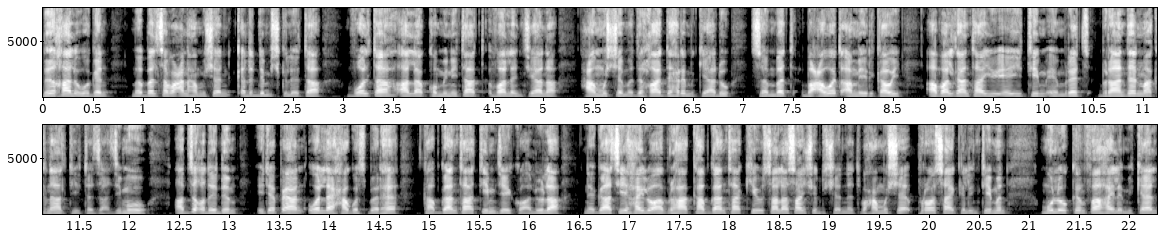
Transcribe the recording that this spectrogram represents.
ብኻልእ ወገን መበል ሰብዓን ሓሙሽተን ቅድድም ብሽክለታ ቮልታ ኣላ ኮሚኒታት ቫለንቲያና ሓሙሽተ መድረኻት ድሕሪ ምክያዱ ሰንበት ብዓወት ኣሜሪካዊ ኣባል ጋንታ ዩae ቲም ኤምሬትስ ብራንደን ማክናልቲ ተዛዚሙ ኣብዚ ቅድድም ኢትዮጵያን ወላይ ሓጎስ በርሀ ካብ ጋንታ ቲም ጀይኮ ኣሉላ ነጋሲ ሃይሉ ኣብርሃ ካብ ጋንታ ኪው 365 ፕሮሳይክሊን ቲምን ሙሉእ ክንፋ ሃይለ ሚካኤል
